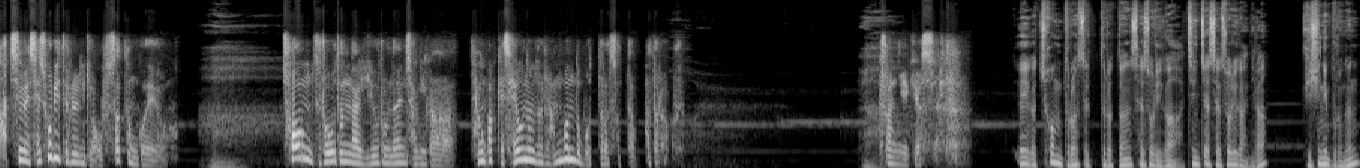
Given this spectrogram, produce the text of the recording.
아침에 새소리 들을 일이 없었던 거예요. 아, 처음 들어오던 날 이후로는 자기가 창밖에 새우는 소리를 한 번도 못 들었었다고 하더라고요. 야, 그런 얘기였습니다. A가 처음 때 들었던 새소리가 진짜 새소리가 아니라 귀신이 부르는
